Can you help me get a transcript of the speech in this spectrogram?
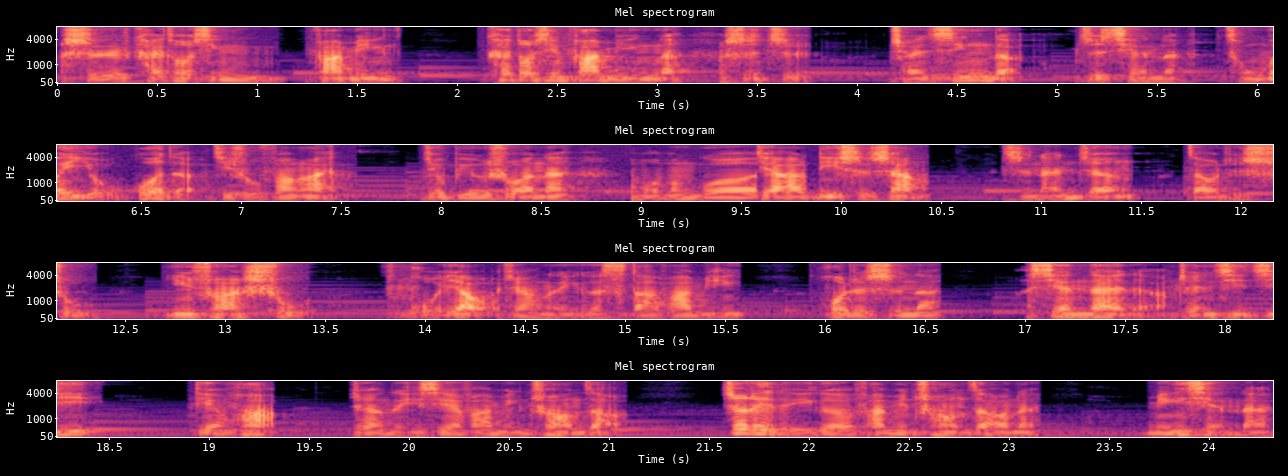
是开拓性发明，开拓性发明呢是指全新的、之前呢从未有过的技术方案。就比如说呢，我们国家历史上指南针、造纸术、印刷术、火药这样的一个四大发明，或者是呢现代的蒸汽机、电话这样的一些发明创造，这类的一个发明创造呢，明显呢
